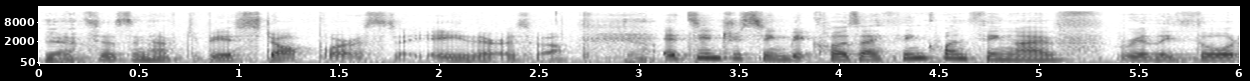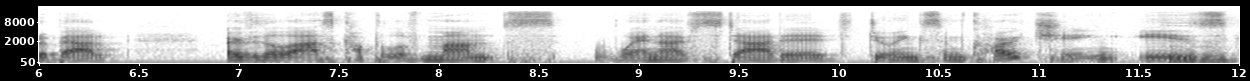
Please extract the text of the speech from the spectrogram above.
Yeah. It doesn't have to be a stop or a st- either as well. Yeah. It's interesting because I think one thing I've really thought about over the last couple of months when I've started doing some coaching is Mm-hmm.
